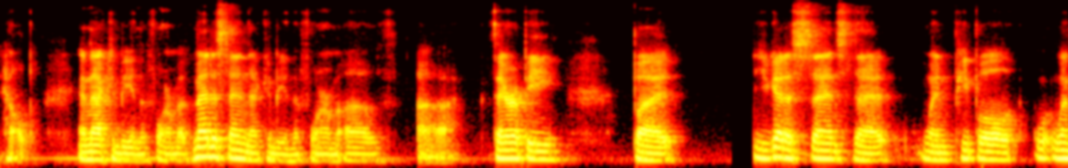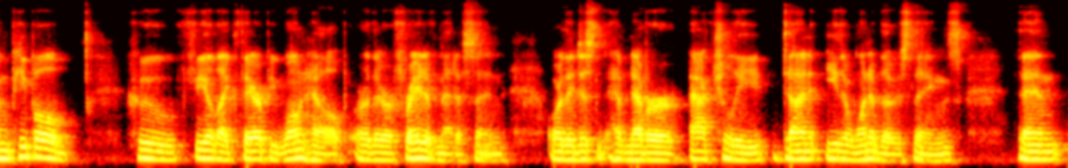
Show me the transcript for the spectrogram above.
help. And that can be in the form of medicine, that can be in the form of uh, therapy, but you get a sense that when people when people who feel like therapy won't help or they're afraid of medicine or they just have never actually done either one of those things then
